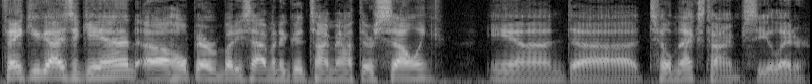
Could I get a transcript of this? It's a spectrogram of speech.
thank you guys again. Uh, hope everybody's having a good time out there selling. And uh, till next time, see you later.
